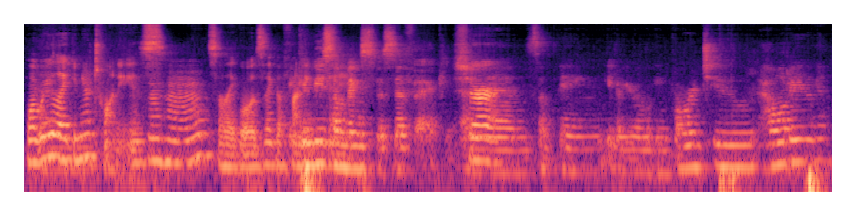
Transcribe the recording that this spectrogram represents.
What were you like in your 20s? Mm-hmm. So, like, what was like a It funny could be thing? something specific. Sure. And then something either you're looking forward to. How old are you again?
